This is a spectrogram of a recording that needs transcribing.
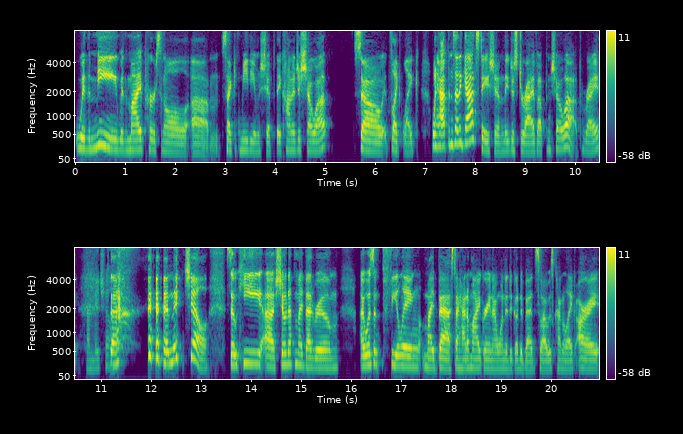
with me, with my personal um psychic mediumship, they kind of just show up. So it's like like what happens at a gas station. They just drive up and show up, right? And they chill. So- and they chill. So he uh, showed up in my bedroom. I wasn't feeling my best. I had a migraine. I wanted to go to bed. So I was kind of like, all right.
